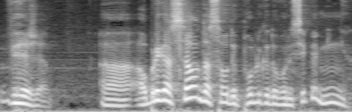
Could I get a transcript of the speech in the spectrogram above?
Veja, a, a obrigação da saúde pública do município é minha.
